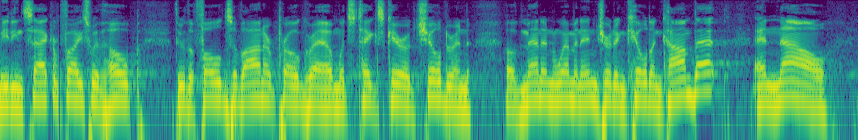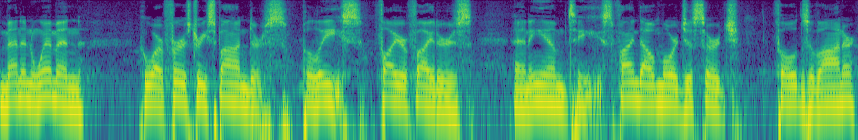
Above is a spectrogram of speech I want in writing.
meeting sacrifice with hope through the Folds of Honor program, which takes care of children of men and women injured and killed in combat, and now men and women who are first responders, police, firefighters, and EMTs. Find out more, just search Folds of Honor.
